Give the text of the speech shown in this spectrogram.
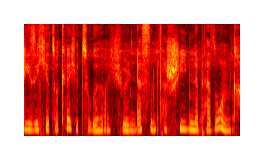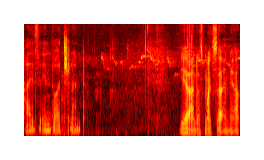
die sich hier zur Kirche zugehörig fühlen. Das sind verschiedene Personenkreise in Deutschland. Ja, das mag sein, ja.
